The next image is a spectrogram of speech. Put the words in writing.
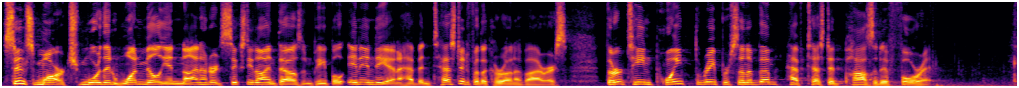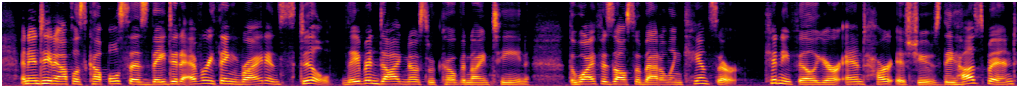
Since March, more than 1,969,000 people in Indiana have been tested for the coronavirus. 13.3% of them have tested positive for it. An Indianapolis couple says they did everything right and still they've been diagnosed with COVID-19. The wife is also battling cancer kidney failure and heart issues. The husband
